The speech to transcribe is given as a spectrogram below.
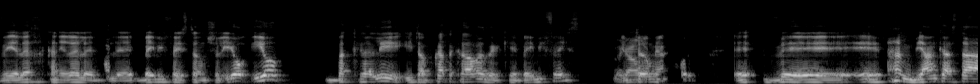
וילך כנראה לב- ל babyface turn של איו. איו בכללי התאבקה את הקרב הזה כ babyface, יותר. מהכל. וביאנקה עשתה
